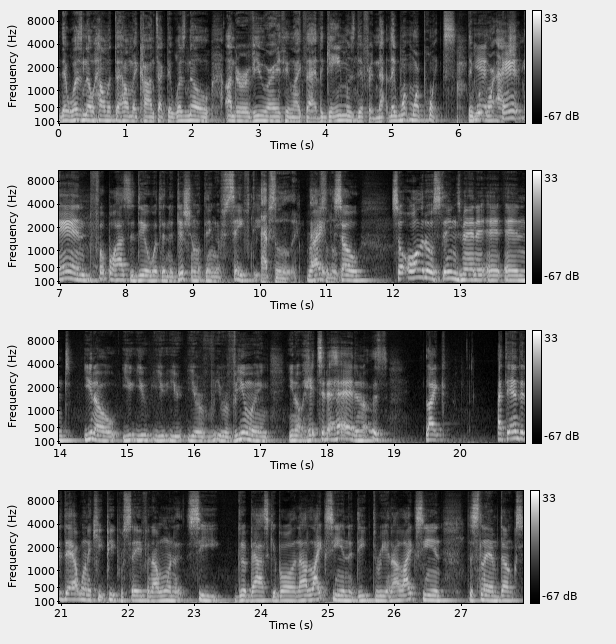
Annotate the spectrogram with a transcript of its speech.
There was no helmet-to-helmet contact. There was no under review or anything like that. The game was different. Now, they want more points. They want more action. and, and football has to deal with an additional thing of safety. Absolutely. right? Absolutely. So, so all of those things, man, and, and, and you know, you you you you you're, you're reviewing, you know, hit to the head and all this, like. At the end of the day, I want to keep people safe, and I want to see good basketball, and I like seeing the deep three, and I like seeing the slam dunks.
